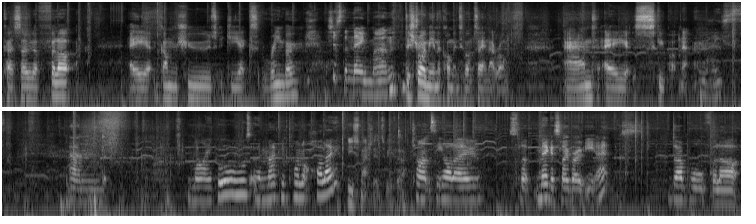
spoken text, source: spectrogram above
Cursola Full Art, a Gumshoos GX Rainbow. It's just the name, man. Destroy me in the comments if I'm saying that wrong. And a Scoop Up Net. Nice. And my balls are the Magneton Hollow, You smashed it to be fair. Chansey Hollow, Slo- Mega Slowbro EX, Double Full Art,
